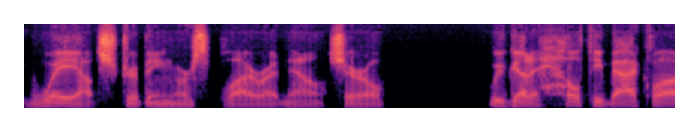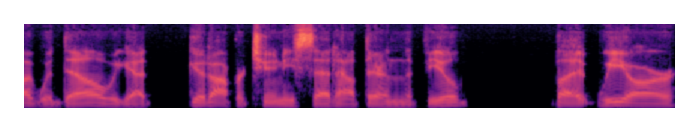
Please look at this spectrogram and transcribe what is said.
way outstripping our supply right now, Cheryl. We've got a healthy backlog with Dell. We got good opportunity set out there in the field, but we are,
